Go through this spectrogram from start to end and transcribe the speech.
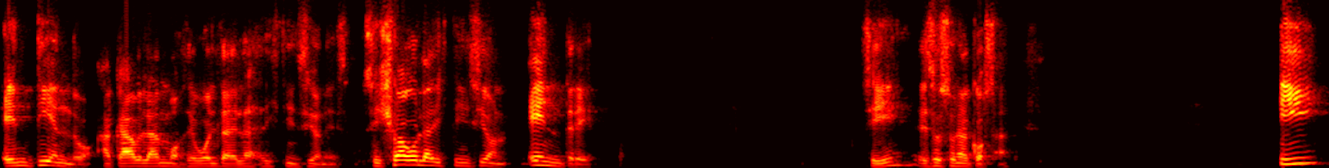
entiendo, acá hablamos de vuelta de las distinciones, si yo hago la distinción entre, ¿sí? Eso es una cosa. Y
